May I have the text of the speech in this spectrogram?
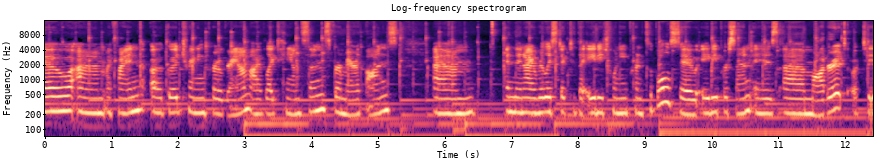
So um, I find a good training program. I've liked Hanson's for marathons. Um, and then I really stick to the 80 20 principle. So 80% is uh, moderate or to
